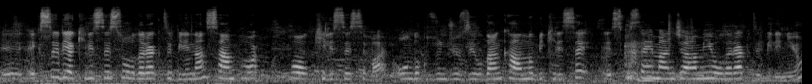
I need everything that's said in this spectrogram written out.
e, Ekseriya Kilisesi olarak da bilinen St. Paul, Paul Kilisesi var. 19. yüzyıldan kalma bir kilise. Eski Seymen Camii olarak da biliniyor.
